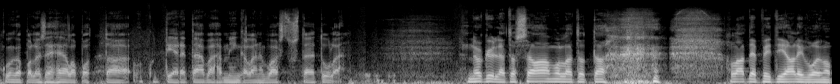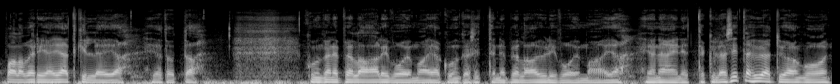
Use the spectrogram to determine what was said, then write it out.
Kuinka paljon se helpottaa, kun tiedetään vähän minkälainen vastustaja tulee? No kyllä tuossa aamulla tota, Late piti alivoimapalveria jätkille ja, ja tota, kuinka ne pelaa alivoimaa ja kuinka sitten ne pelaa ylivoimaa ja, ja näin. Että kyllä sitä hyötyä on, kun on,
